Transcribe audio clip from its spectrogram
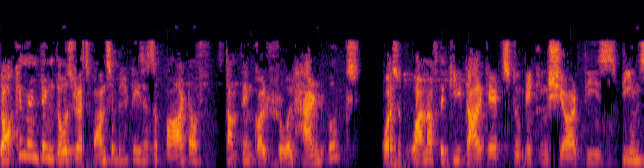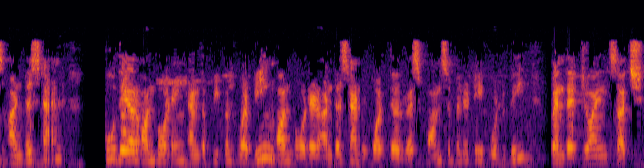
Documenting those responsibilities as a part of something called role handbooks was one of the key targets to making sure these teams understand who they are onboarding and the people who are being onboarded understand what their responsibility would be when they join such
